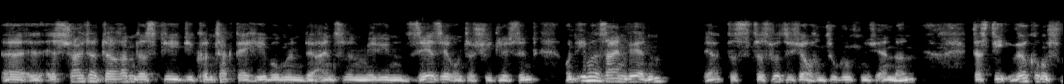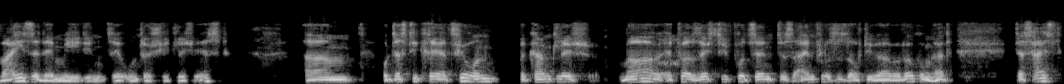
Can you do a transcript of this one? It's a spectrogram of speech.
äh, es scheitert daran, dass die, die Kontakterhebungen der einzelnen Medien sehr, sehr unterschiedlich sind und immer sein werden. Ja, das, das wird sich auch in Zukunft nicht ändern, dass die Wirkungsweise der Medien sehr unterschiedlich ist ähm, und dass die Kreation bekanntlich na, etwa 60 Prozent des Einflusses auf die Werbewirkung hat. Das heißt,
